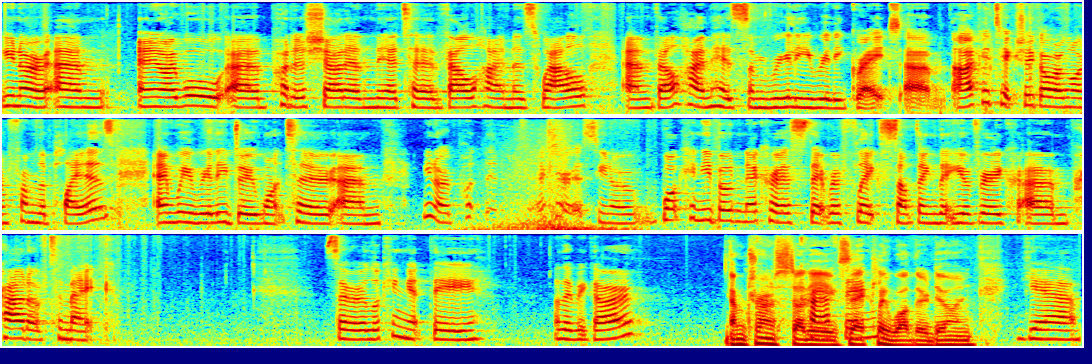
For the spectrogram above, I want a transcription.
You know, um, and I will uh, put a shout in there to Valheim as well. Um, Valheim has some really, really great um, architecture going on from the players, and we really do want to, um, you know, put that into Icarus. You know, what can you build in Icarus that reflects something that you're very um, proud of to make? So we're looking at the, oh, there we go. I'm trying to study Crafting. exactly what they're doing. Yeah.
